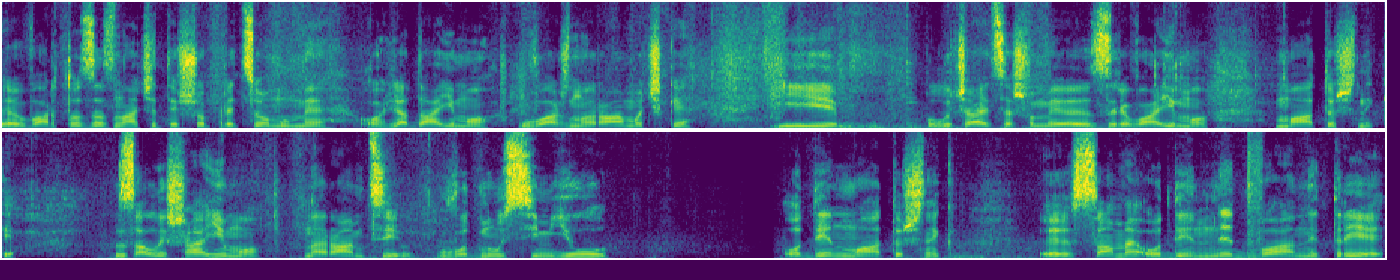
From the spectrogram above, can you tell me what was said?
Е, Варто зазначити, що при цьому ми оглядаємо уважно рамочки і виходить, що ми зриваємо маточники. Залишаємо на рамці в одну сім'ю один маточник. Е, Саме один, не два, не три,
